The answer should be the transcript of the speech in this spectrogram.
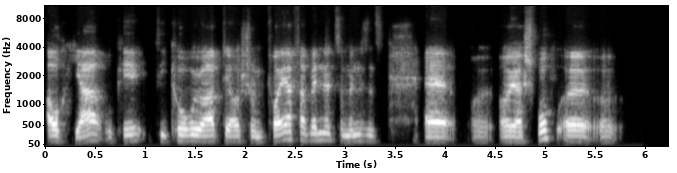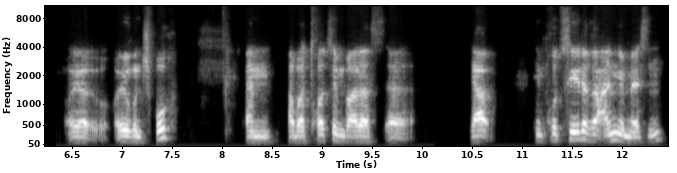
auch ja, okay, die Choreo habt ihr auch schon vorher verwendet, zumindest äh, euer Spruch, äh, euer, euren Spruch. Ähm, aber trotzdem war das äh, ja dem Prozedere angemessen,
